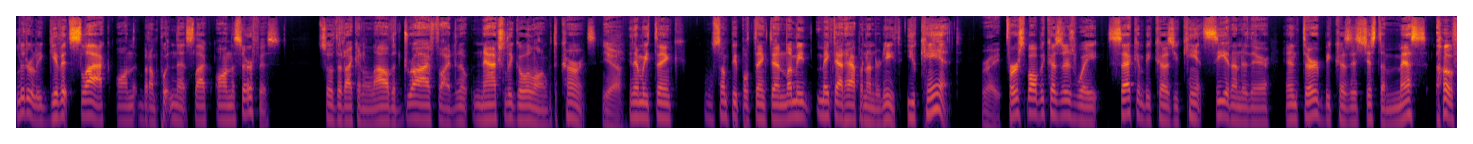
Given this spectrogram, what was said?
Literally, give it slack on, but I'm putting that slack on the surface so that I can allow the dry fly to naturally go along with the currents. Yeah. And then we think, well, some people think, then let me make that happen underneath. You can't. Right. First of all, because there's weight. Second, because you can't see it under there. And third, because it's just a mess of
